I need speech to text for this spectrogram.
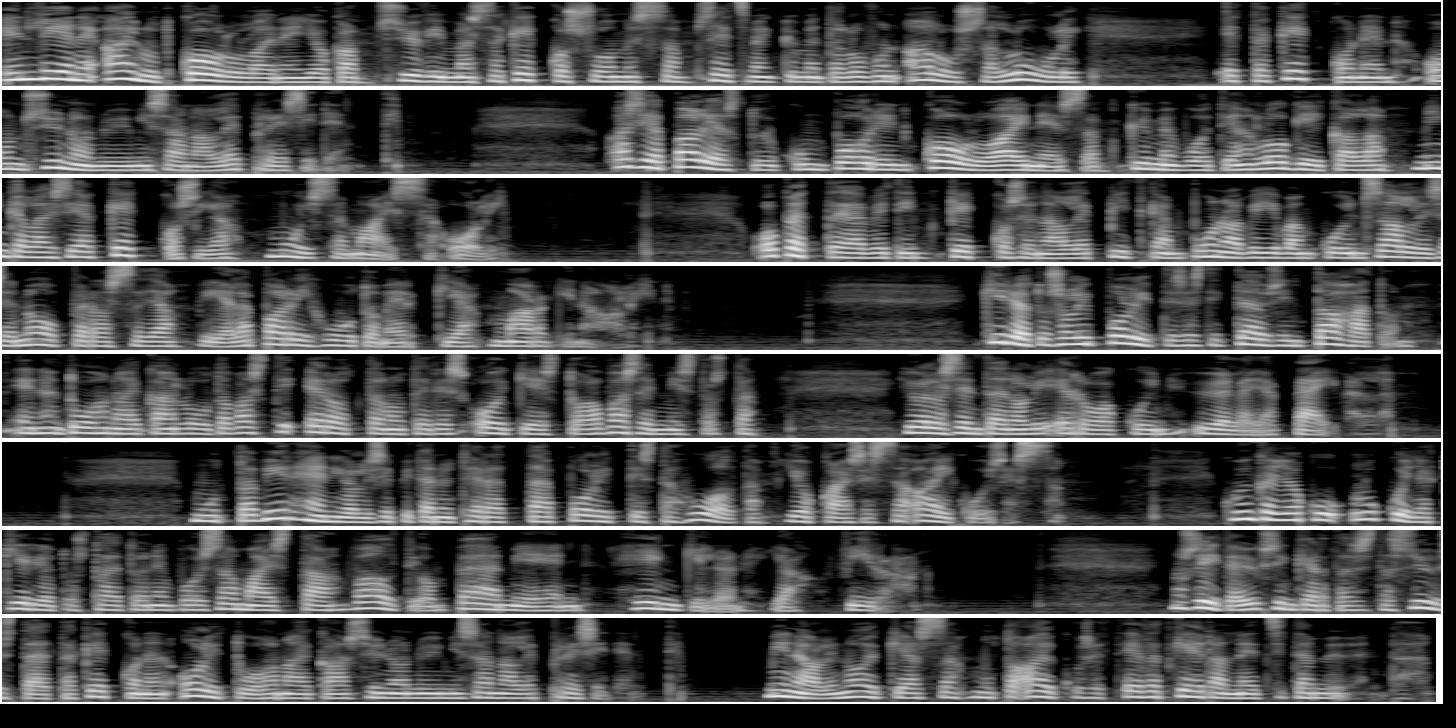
En liene ainut koululainen, joka syvimmässä Kekkossuomessa 70-luvun alussa luuli, että Kekkonen on synonyymi sanalle presidentti. Asia paljastui, kun pohdin kouluaineessa kymmenvuotiaan logiikalla, minkälaisia kekkosia muissa maissa oli. Opettaja veti Kekkosen alle pitkän punaviivan kuin Sallisen oopperassa ja vielä pari huutomerkkiä marginaaliin. Kirjoitus oli poliittisesti täysin tahaton. Enhän tuohon aikaan luultavasti erottanut edes oikeistoa vasemmistosta, joilla sentään oli eroa kuin yöllä ja päivällä. Mutta virheeni olisi pitänyt herättää poliittista huolta jokaisessa aikuisessa. Kuinka joku luku- ja kirjoitustaitoinen voi samaistaa valtion päämiehen, henkilön ja viran? No siitä yksinkertaisesta syystä, että Kekkonen oli tuohon aikaan synonyymi sanalle presidentti. Minä olin oikeassa, mutta aikuiset eivät kehdanneet sitä myöntää.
